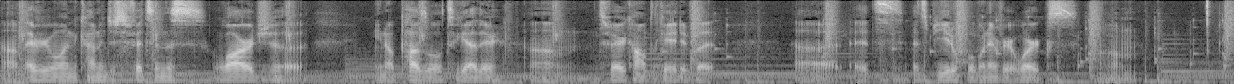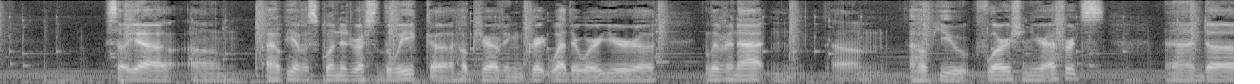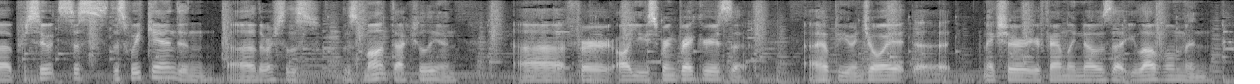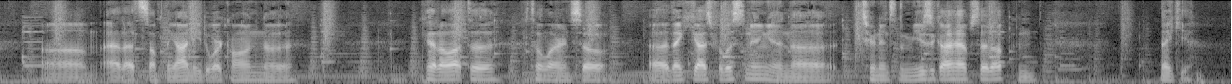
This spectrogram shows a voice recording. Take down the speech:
um, everyone kind of just fits in this large uh, you know puzzle together. Um, it's very complicated, but uh, it's it's beautiful whenever it works. Um, so yeah, um, I hope you have a splendid rest of the week. I uh, hope you're having great weather where you're uh, living at, and um, I hope you flourish in your efforts and uh, pursuits this this weekend and uh, the rest of this this month actually. And uh, for all you spring breakers, I hope you enjoy it. make sure your family knows that you love them and um, uh, that's something I need to work on. Uh, got a lot to to learn. So uh, thank you guys for listening and uh, tune into the music I have set up. And thank you.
